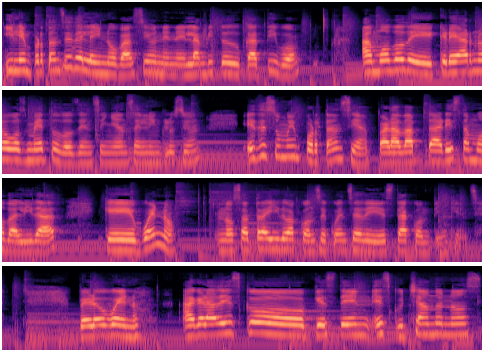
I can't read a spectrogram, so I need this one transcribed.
Y la importancia de la innovación en el ámbito educativo a modo de crear nuevos métodos de enseñanza en la inclusión, es de suma importancia para adaptar esta modalidad que, bueno, nos ha traído a consecuencia de esta contingencia. Pero bueno, agradezco que estén escuchándonos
